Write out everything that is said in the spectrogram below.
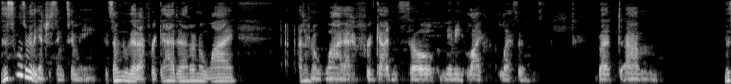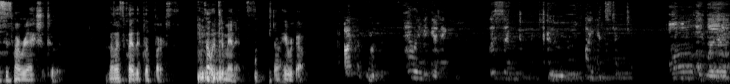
this was really interesting to me. It's something that I forgot, and I don't know why. I don't know why I've forgotten so many life lessons. But um, this is my reaction to it. Now let's play the clip first. It's only two minutes. So here we go. I have from the very beginning listened to my instinct. All of my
